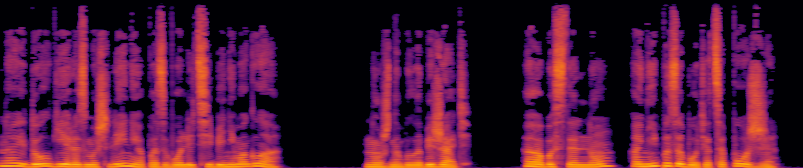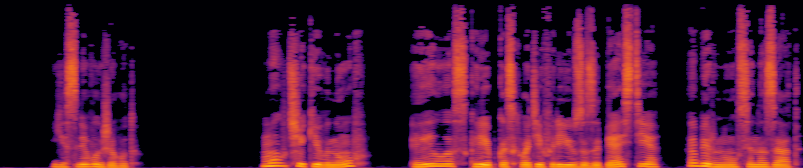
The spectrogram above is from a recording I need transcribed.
Но и долгие размышления позволить себе не могла. Нужно было бежать. А об остальном они позаботятся позже, если выживут. Молча кивнув, Эйлос, крепко схватив Рию за запястье, обернулся назад.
